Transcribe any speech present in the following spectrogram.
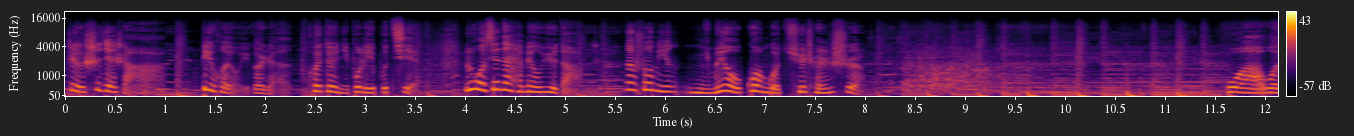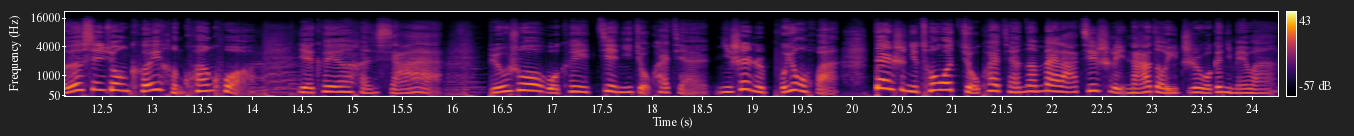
这个世界上啊，必会有一个人会对你不离不弃。如果现在还没有遇到，那说明你没有逛过屈臣氏。我我的心胸可以很宽阔，也可以很狭隘。比如说，我可以借你九块钱，你甚至不用还，但是你从我九块钱的麦辣鸡翅里拿走一只，我跟你没完。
